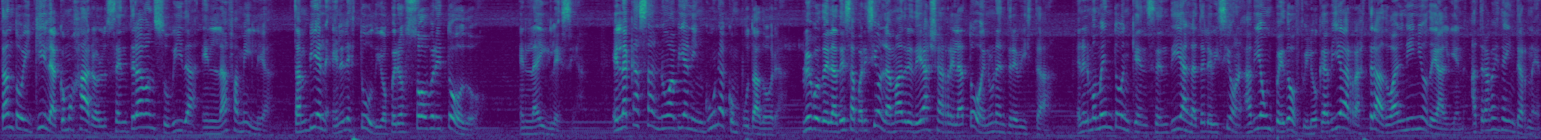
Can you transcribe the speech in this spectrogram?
Tanto Ikila como Harold centraban su vida en la familia, también en el estudio, pero sobre todo en la iglesia. En la casa no había ninguna computadora. Luego de la desaparición, la madre de Aya relató en una entrevista, en el momento en que encendías la televisión había un pedófilo que había arrastrado al niño de alguien a través de internet.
